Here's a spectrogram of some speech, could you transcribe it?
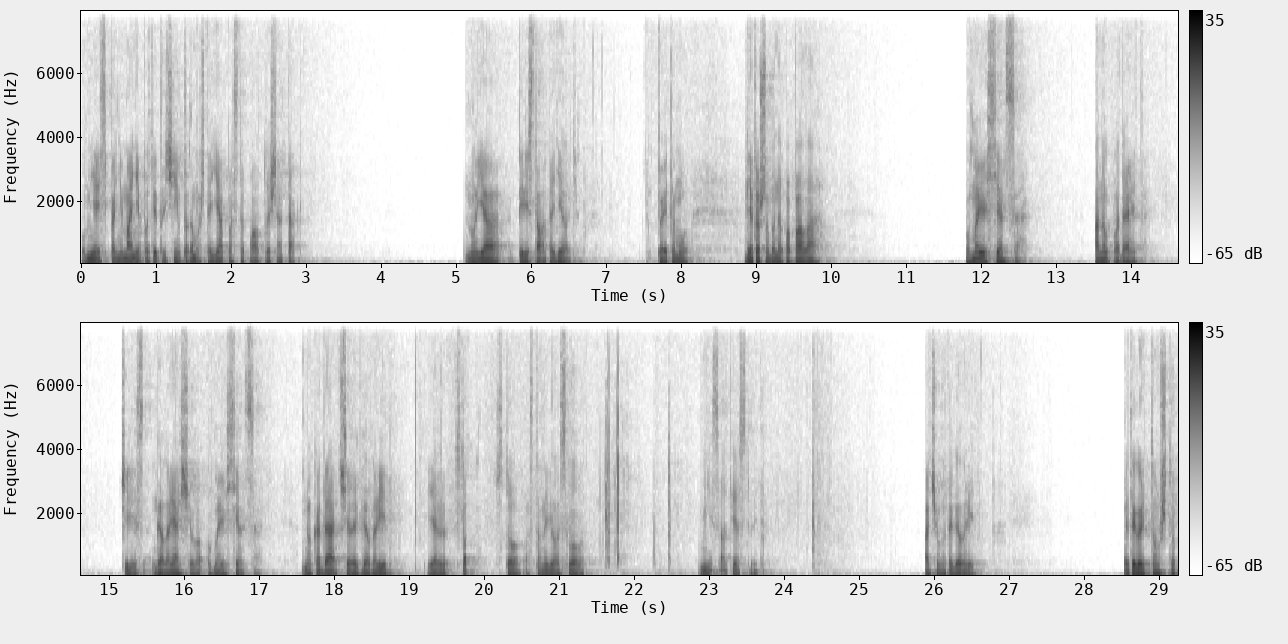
У меня есть понимание по той причине, потому что я поступал точно так. Но я перестал это делать. Поэтому для того, чтобы она попала в мое сердце, она попадает через говорящего в мое сердце. Но когда человек говорит, я говорю, стоп, стоп, остановилось слово. не соответствует. О чем это говорит? Это говорит о том, что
